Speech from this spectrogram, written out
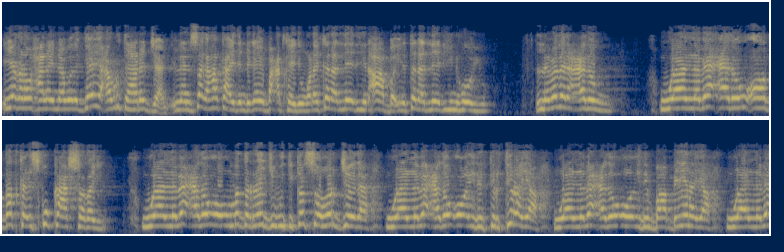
iyagana waxaa laynaa wadageeya carruurta harajaan ilaan isaga halkaa idin dhigay bacadka idin waday kanaad leedihiin aabba iyo tanaad leedihiin hooyo. Labadan cadow. Waa laba cadow oo dadka isku kaashaday waa laba cadow oo ummadda reer jabuuti ka horjeeda waa laba cadow oo idin tirtiraya. Waa laba cadow oo idin baabi'inaya. Waa laba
